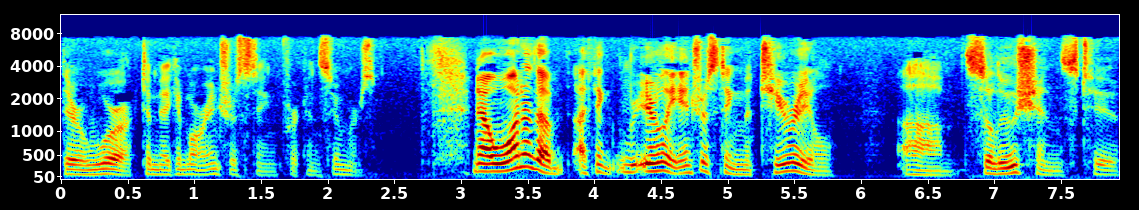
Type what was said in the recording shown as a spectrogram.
their work to make it more interesting for consumers. Now, one of the, I think, really interesting material um, solutions to,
